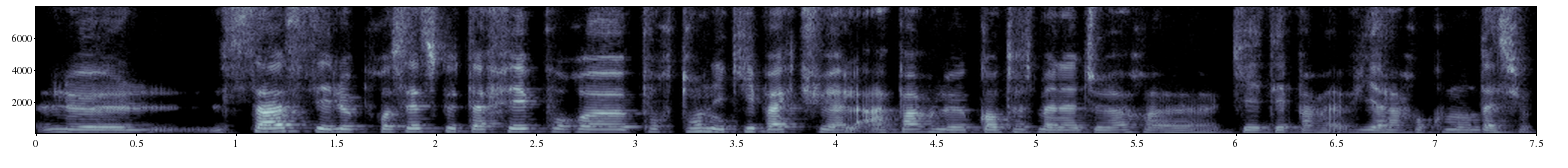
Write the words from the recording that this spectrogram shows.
le, ça, c'est le process que tu as fait pour, pour ton équipe actuelle, à part le content manager qui était par, via la recommandation?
